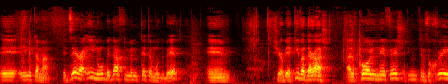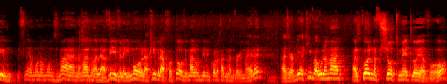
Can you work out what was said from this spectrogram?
היא מטמא. את זה ראינו בדף מ"ט עמוד ב', שרבי עקיבא דרש על כל נפש, אם אתם זוכרים, לפני המון המון זמן למדנו על לאביו ולאמו, לאחיו ולאחותו, ומה לומדים מכל אחד מהדברים האלה, אז רבי עקיבא הוא למד על כל נפשות מת לא יבוא,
